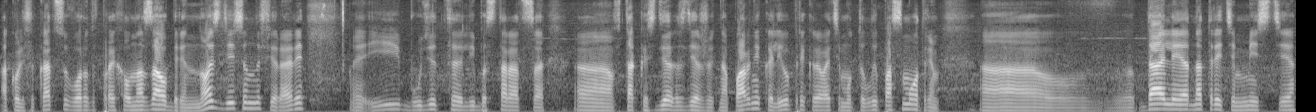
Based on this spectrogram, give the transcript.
а квалификацию Воронов проехал на Заубере, но здесь он на Феррари э, и будет либо стараться э, так и сдерживать напарника, либо прикрывать ему тылы. Посмотрим. Э, далее на третьем месте...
